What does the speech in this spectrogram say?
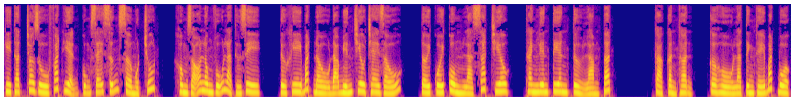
kỳ thật cho dù phát hiện cũng sẽ sững sờ một chút, không rõ lông vũ là thứ gì, từ khi bắt đầu đã biến chiêu che giấu, tới cuối cùng là sát chiêu, thanh liên tiên tử làm tất. Cả cẩn thận, cơ hồ là tình thế bắt buộc,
